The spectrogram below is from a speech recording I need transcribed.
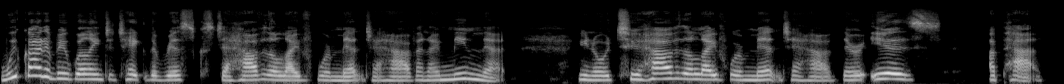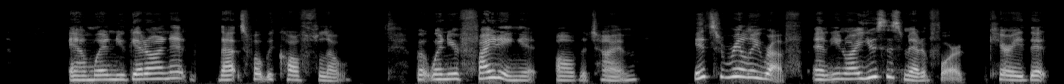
we've got to be willing to take the risks to have the life we're meant to have and i mean that you know to have the life we're meant to have there is a path and when you get on it that's what we call flow but when you're fighting it all the time it's really rough and you know i use this metaphor kerri that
